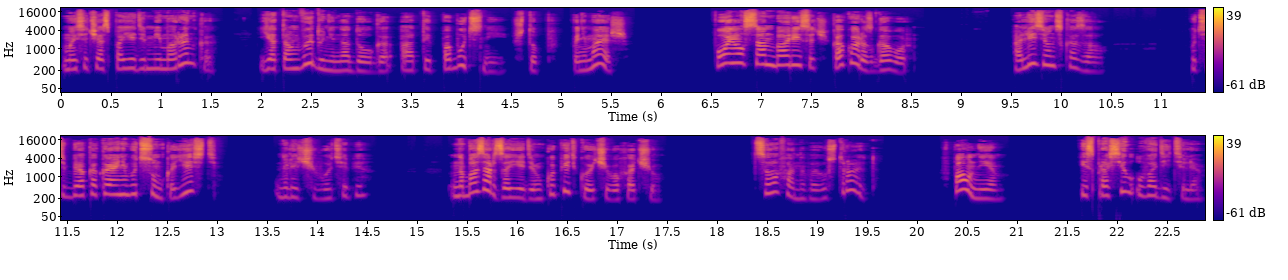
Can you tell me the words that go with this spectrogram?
«Мы сейчас поедем мимо рынка. Я там выйду ненадолго, а ты побудь с ней, чтоб... Понимаешь?» «Понял, Сан Борисович. Какой разговор?» А Лизе он сказал. «У тебя какая-нибудь сумка есть?» «Для чего тебе?» «На базар заедем, купить кое-чего хочу». «Целлофановая устроит?» «Вполне». И спросил у водителя.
